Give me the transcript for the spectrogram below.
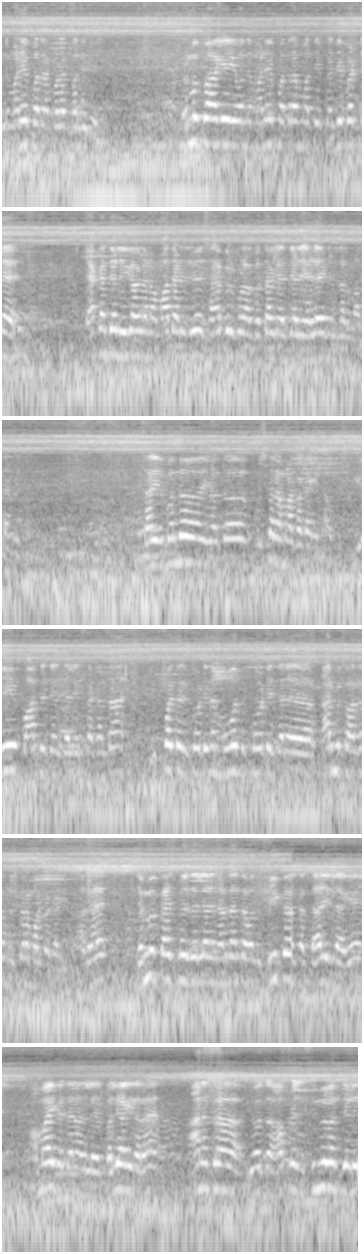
ಒಂದು ಮನವಿ ಪತ್ರ ಕೊಡಕ್ಕೆ ಬಂದಿದ್ದೀವಿ ಪ್ರಮುಖವಾಗಿ ಈ ಒಂದು ಮನವಿ ಪತ್ರ ಮತ್ತು ಪ್ರತಿಭಟನೆ ಯಾಕಂತೇಳಿ ಈಗಾಗಲೇ ನಾವು ಮಾತಾಡಿದ್ವಿ. ಸಾಹೇಬರು ಕೂಡ ಗೊತ್ತಾಗಲಿ ಅಂತೇಳಿ ಎಳೆ ನಿಮಿಷದಲ್ಲಿ ಮಾತಾಡಬೇಕು. ಸರ್, ಇದು ಬಂದು ಇವತ್ತು ಮುಷ್ಕರ ಮಾಡಬೇಕಾಗಿತ್ತು ನಾವು. ಇಡೀ ಭಾರತ ದೇಶದಲ್ಲಿ ಇರ್ತಕ್ಕಂಥ ಇಪ್ಪತ್ತೈದು ಕೋಟಿಯಿಂದ ಮೂವತ್ತು ಕೋಟಿ ಜನ ಕಾರ್ಮಿಕ ವರ್ಗ ಮುಷ್ಕರ ಮಾಡಬೇಕಾಗಿತ್ತು. ಆದರೆ ಜಮ್ಮು ಕಾಶ್ಮೀರದಲ್ಲಿ ನಡೆದಂಥ ಒಂದು ಭೀಕರ ದಾಳಿಯಿಂದಾಗಿ ಅಮಾಯಕ ಜನ ಅದರಲ್ಲಿ ಬಲಿಯಾಗಿದ್ದಾರೆ. ಆನಂತರ ಇವತ್ತು ಆಪರೇಷನ್ ಸಿಂಧೂರ್ ಅಂತೇಳಿ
